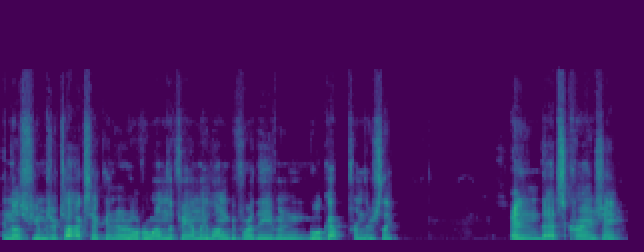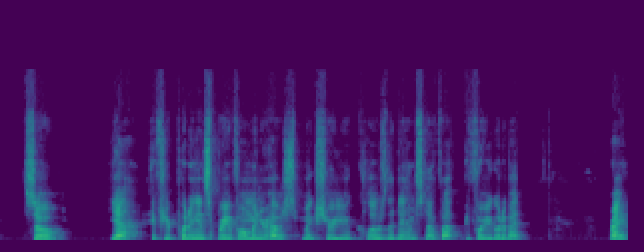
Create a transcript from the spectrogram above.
And those fumes are toxic and it overwhelmed the family long before they even woke up from their sleep. And that's crying shame. So, yeah, if you're putting in spray foam in your house, make sure you close the damn stuff up before you go to bed. Right?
